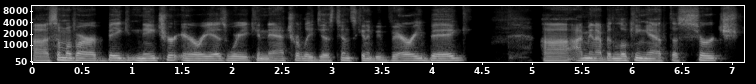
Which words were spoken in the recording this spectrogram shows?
Uh, some of our big nature areas where you can naturally distance going to be very big. Uh, I mean, I've been looking at the search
